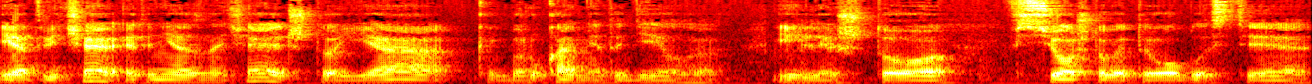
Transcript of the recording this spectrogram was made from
И отвечаю, это не означает, что я как бы руками это делаю, или что все, что в этой области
